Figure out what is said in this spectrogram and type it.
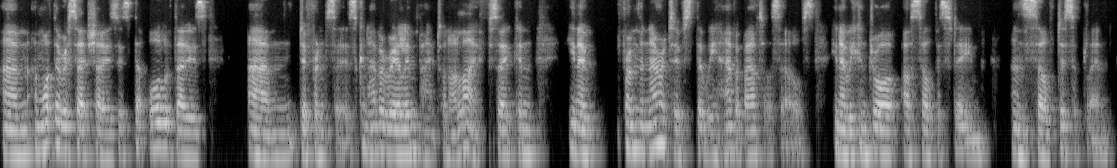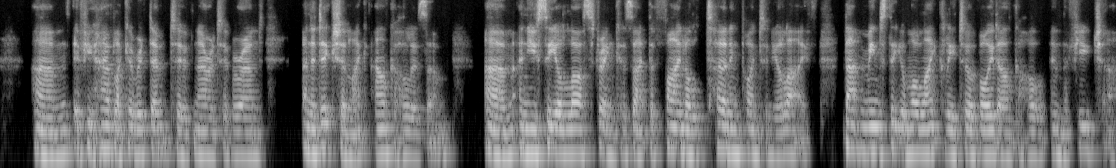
Um, and what the research shows is that all of those um, differences can have a real impact on our life. So it can you know from the narratives that we have about ourselves, you know, we can draw our self-esteem and self-discipline. Um, if you have like a redemptive narrative around an addiction like alcoholism, um, and you see your last drink as like the final turning point in your life, that means that you're more likely to avoid alcohol in the future.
